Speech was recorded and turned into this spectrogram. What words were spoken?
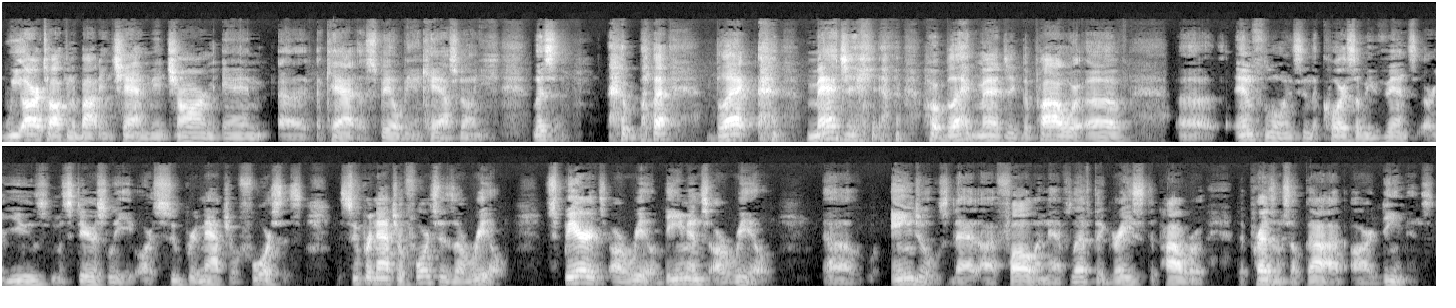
we are talking about enchantment, charm, and uh, a cat, a spell being cast on you. Listen, black, black magic or black magic, the power of uh, influence in the course of events are used mysteriously or supernatural forces. Supernatural forces are real. Spirits are real. Demons are real. Uh, angels that are fallen have left the grace, the power, the presence of God are demons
